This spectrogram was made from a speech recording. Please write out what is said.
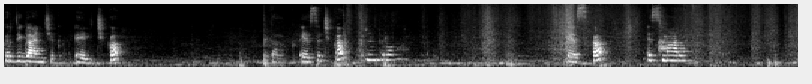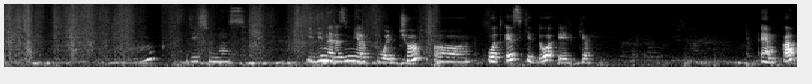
Кардиганчик Эльчка. Так, эсочка, джемперок. Эска, эсмара. Здесь у нас единый размер пончо э, от эски до эльки. Эмка.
